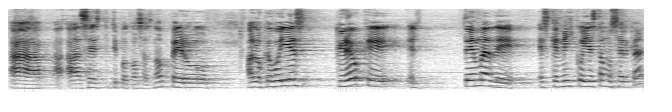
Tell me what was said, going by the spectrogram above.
a, a, hacer este tipo de cosas, ¿no? Pero a lo que voy es, creo que el tema de, es que en México ya estamos cerca,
